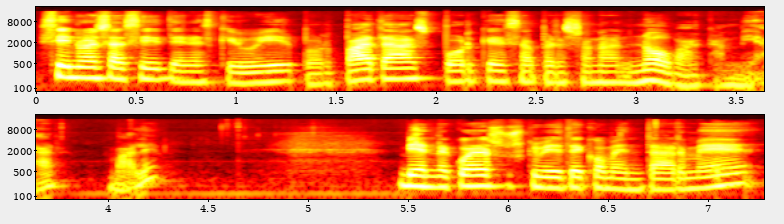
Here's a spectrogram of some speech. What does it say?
Si no es así, tienes que huir por patas porque esa persona no va a cambiar, ¿vale? Bien, recuerda suscribirte comentarme.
